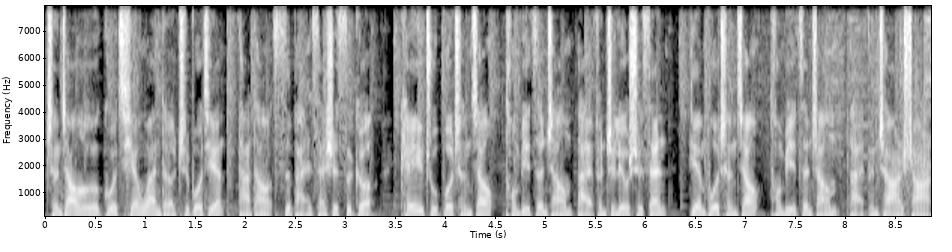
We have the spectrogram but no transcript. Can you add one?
成交额过千万的直播间达到四百三十四个。K 主播成交同比增长百分之六十三，电波成交同比增长百分之二十二。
